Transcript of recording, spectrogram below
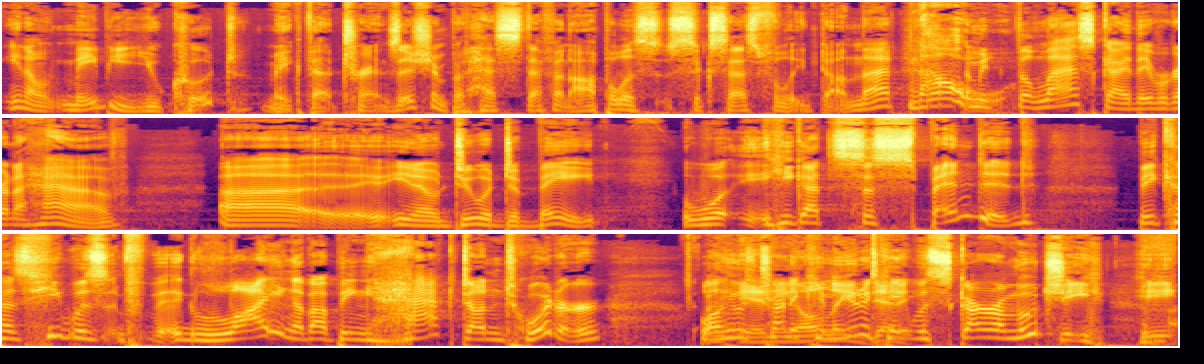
you know maybe you could make that transition, but has Stephanopoulos successfully done that? No. I mean the last guy they were going to have, uh, you know, do a debate. wa- He got suspended because he was lying about being hacked on Twitter while he was And trying he to communicate with Scaramucci. He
